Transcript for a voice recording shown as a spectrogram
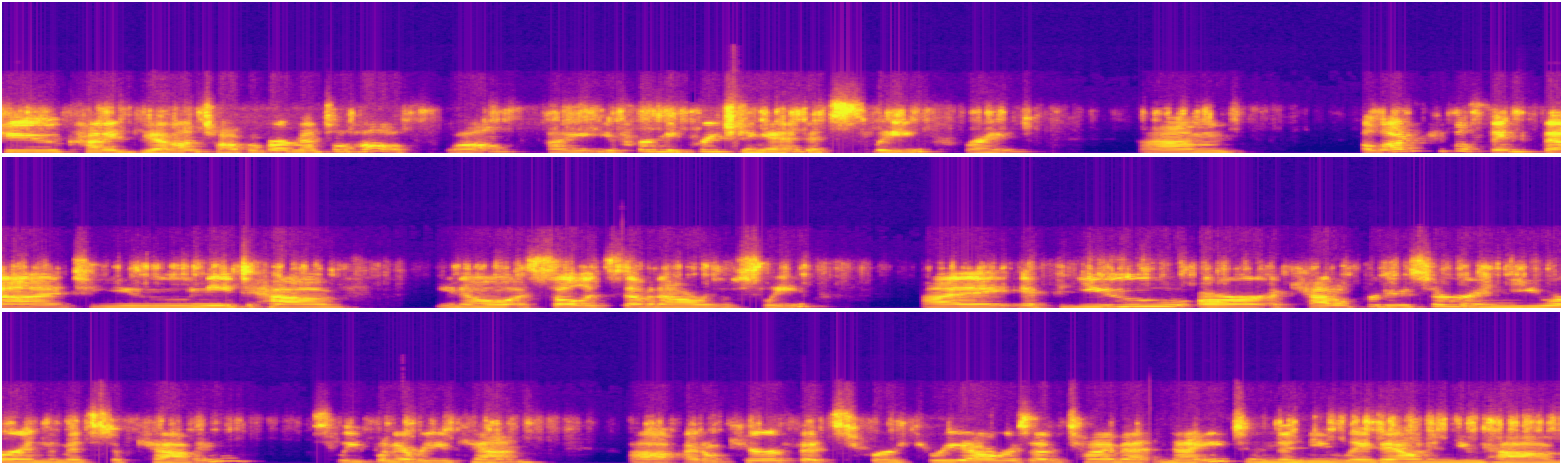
to kind of get on top of our mental health? Well, I, you've heard me preaching it. It's sleep, right? Um, a lot of people think that you need to have, you know, a solid seven hours of sleep. I, if you are a cattle producer and you are in the midst of calving, sleep whenever you can. Uh, I don't care if it's for three hours at a time at night and then you lay down and you have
